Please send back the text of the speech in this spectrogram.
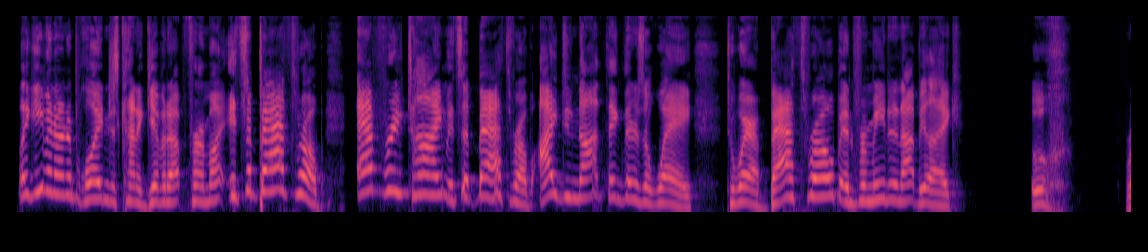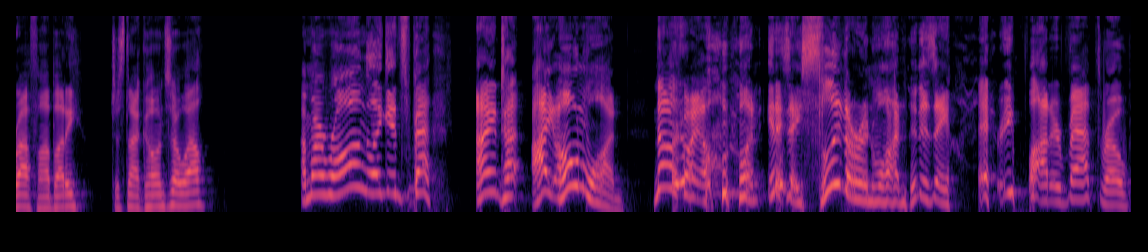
like even unemployed and just kind of give it up for a month, it's a bathrobe. Every time it's a bathrobe. I do not think there's a way to wear a bathrobe and for me to not be like, ooh, rough, huh, buddy? Just not going so well. Am I wrong? Like it's bad. I I own one. Not only do I own one, it is a Slytherin one. It is a Harry Potter bathrobe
